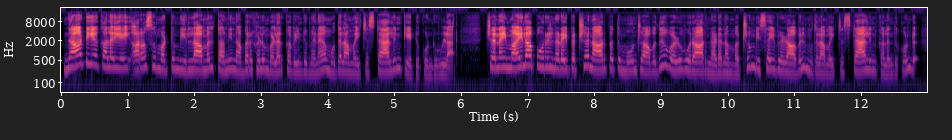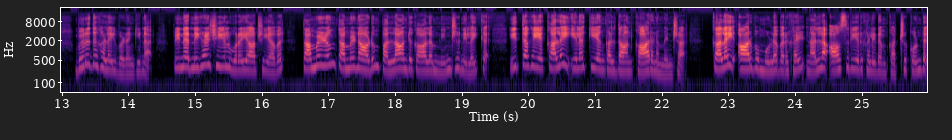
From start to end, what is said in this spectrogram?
நாட்டிய கலையை அரசு மட்டும் இல்லாமல் தனி நபர்களும் வளர்க்க வேண்டும் என முதலமைச்சர் ஸ்டாலின் கேட்டுக் கொண்டுள்ளார் சென்னை மயிலாப்பூரில் நடைபெற்ற நாற்பத்தி மூன்றாவது வழுவூரார் நடனம் மற்றும் இசை விழாவில் முதலமைச்சர் ஸ்டாலின் கலந்து கொண்டு விருதுகளை வழங்கினார். பின்னர் நிகழ்ச்சியில் உரையாற்றிய அவர் தமிழும் தமிழ்நாடும் பல்லாண்டு காலம் நின்று நிலைக்க இத்தகைய கலை இலக்கியங்கள்தான் காரணம் என்றார். கலை ஆர்வம் உள்ளவர்கள் நல்ல ஆசிரியர்களிடம் கற்றுக்கொண்டு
